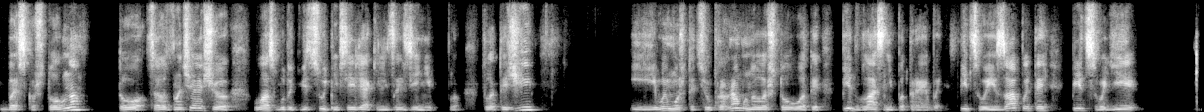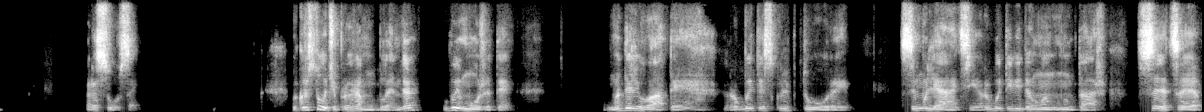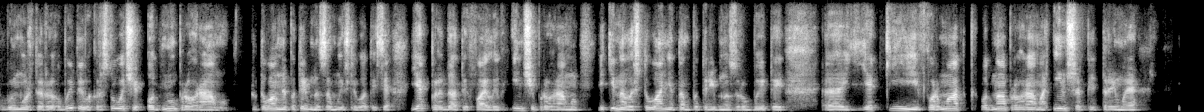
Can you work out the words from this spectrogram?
безкоштовна, то це означає, що у вас будуть відсутні всілякі ліцензійні платежі, і ви можете цю програму налаштовувати під власні потреби, під свої запити, під свої ресурси. Використовуючи програму Blender, ви можете моделювати, робити скульптури, симуляції, робити відеомонтаж. Все це ви можете робити, використовуючи одну програму. Тобто вам не потрібно замислюватися, як передати файли в інші програми, які налаштування там потрібно зробити, е, який формат одна програма, інша підтримує.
